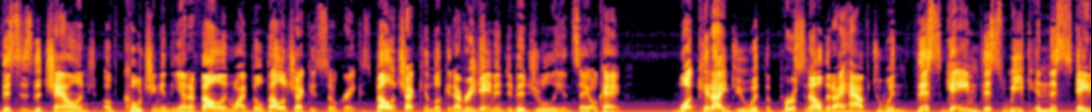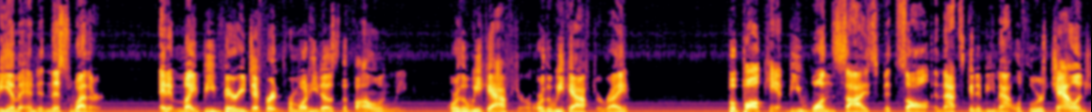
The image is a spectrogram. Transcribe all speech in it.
this is the challenge of coaching in the NFL and why Bill Belichick is so great. Because Belichick can look at every game individually and say, okay, what can I do with the personnel that I have to win this game this week in this stadium and in this weather? And it might be very different from what he does the following week or the week after or the week after, right? Football can't be one size fits all, and that's going to be Matt LaFleur's challenge.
